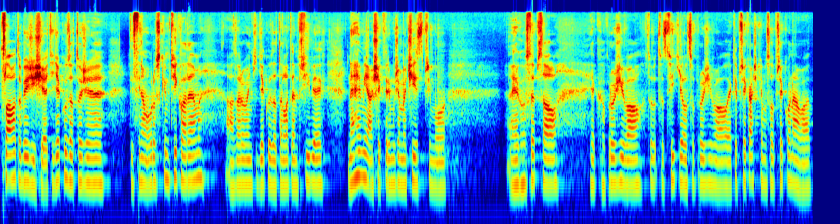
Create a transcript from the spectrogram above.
Sláva tobě Ježíši, já ti děkuji za to, že ty jsi nám obrovským příkladem a zároveň ti děkuji za tenhle ten příběh Nehemiáše, který můžeme číst přímo, jak ho sepsal, jak ho prožíval, co, co cítil, co prožíval, jaké překážky musel překonávat.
